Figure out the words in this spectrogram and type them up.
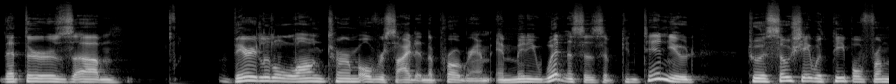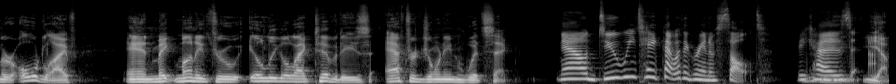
that there's um, very little long term oversight in the program, and many witnesses have continued to associate with people from their old life and make money through illegal activities after joining WITSEC. Now, do we take that with a grain of salt? Because mm, Yeah,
